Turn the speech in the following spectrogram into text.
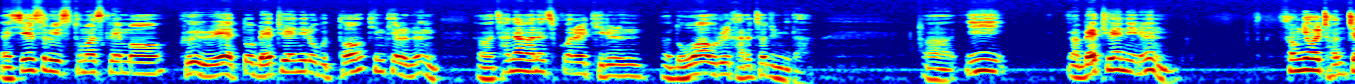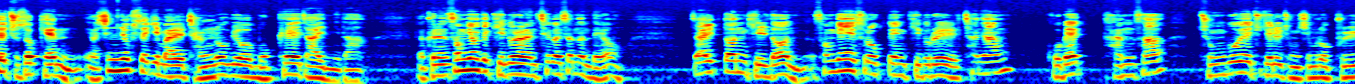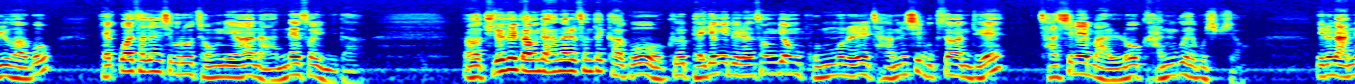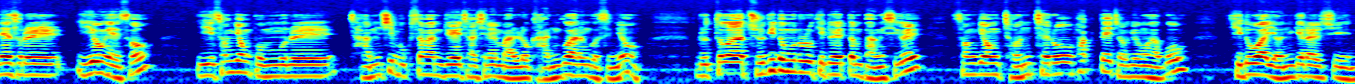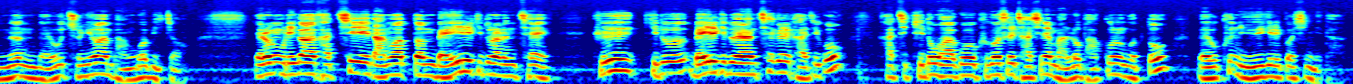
C.S. 루이스 토마스 크랜머 그 외에 또 매튜 애니로부터 팀 켈러는 어, 찬양하는 습관을 기르는 노하우를 가르쳐 줍니다. 어, 이 어, 매튜 애니는 성경을 전체 주석한 16세기 말 장로교 목회자입니다. 그는 성경적 기도라는 책을 썼는데요. 짧던 길던 성경에 수록된 기도를 찬양, 고백, 감사, 중보의 주제를 중심으로 분류하고 백과사전식으로 정리한 안내서입니다. 어, 주제들 가운데 하나를 선택하고 그 배경이 되는 성경 본문을 잠시 묵상한 뒤에 자신의 말로 간구해 보십시오. 이런 안내서를 이용해서 이 성경 본문을 잠시 묵상한 뒤에 자신의 말로 간구하는 것은요. 루터가 주기도문으로 기도했던 방식을 성경 전체로 확대 적용하고 기도와 연결할 수 있는 매우 중요한 방법이죠. 여러분 우리가 같이 나누었던 매일 기도라는 책, 그 기도 매일 기도라는 책을 가지고 같이 기도하고 그것을 자신의 말로 바꾸는 것도 매우 큰 유익일 것입니다.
